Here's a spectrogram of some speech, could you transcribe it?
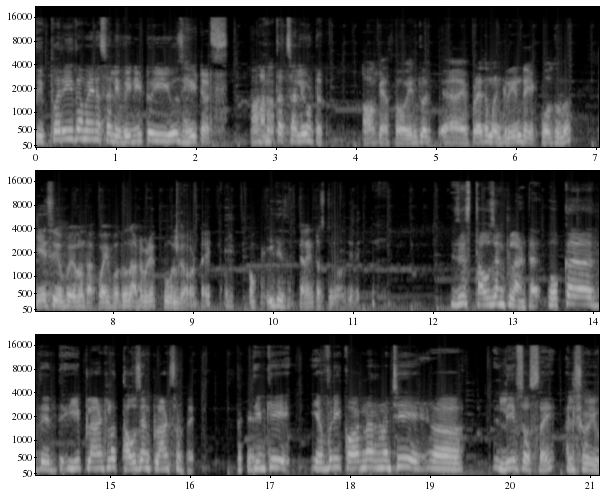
విపరీతమైన చలి. We need to use heaters అంత చలి ఉంటుంది. ఓకే సో ఇంట్లో ఎప్పుడైతే మన గ్రీనరీ ఎక్కువ అవుతుందో ఏసీ ఉపయోగం తక్కువ అయిపోతుంది ఆటోమేటిక్ కూల్గా ఉంటాయి. ఓకే ఇది సార్ చాలా ఇంట్రెస్టింగ్గా ఉంది ఇది. దిస్ ఇస్ థౌజండ్ ప్లాంట్ ఒక్క ఈ ప్లాంట్లో థౌజండ్ ప్లాంట్స్ ఉంటాయి. దీనికి ఎవ్రీ కార్నర్ నుంచి లీవ్స్ వస్తాయి. I show you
